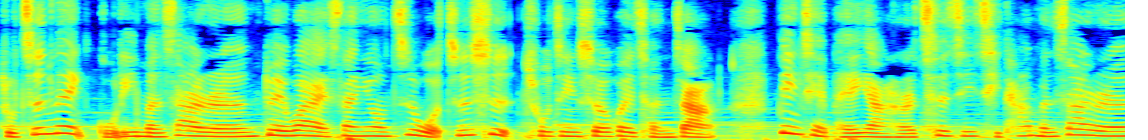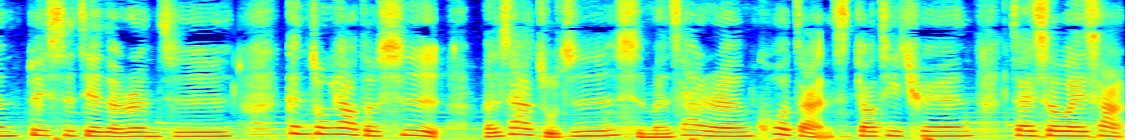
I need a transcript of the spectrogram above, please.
组织内鼓励门萨人对外善用自我知识，促进社会成长，并且培养和刺激其他门萨人对世界的认知。更重要的是，门萨组织使门萨人扩展交际圈，在社会上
